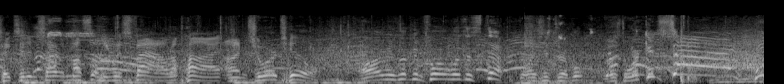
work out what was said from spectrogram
Takes it inside with muscle. He was fouled up high on George Hill. All he was looking for was a step. Goes his dribble. Goes to work inside. He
